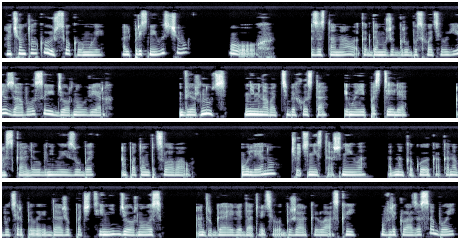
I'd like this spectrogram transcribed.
«О чем толкуешь, сокол мой? Аль приснилось чего?» «Ох!» Застонала, когда мужик грубо схватил ее за волосы и дернул вверх. «Вернусь, не миновать тебе хлыста и моей постели!» Оскалил гнилые зубы, а потом поцеловал. У Лену чуть не стошнило, однако кое-как она вытерпела и даже почти не дернулась, а другая веда ответила бы жаркой лаской, увлекла за собой,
